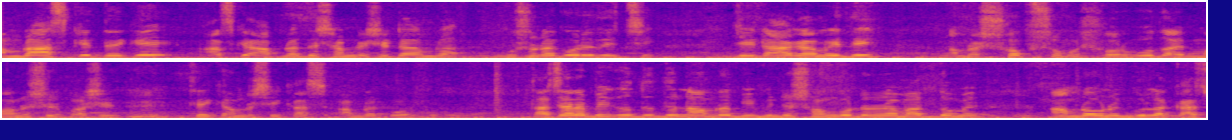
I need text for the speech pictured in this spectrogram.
আমরা আজকে থেকে, আজকে আপনাদের সামনে সেটা আমরা ঘোষণা করে দিচ্ছি যে এটা আগামী দিন আমরা সবসময় সর্বদাই মানুষের পাশে থেকে আমরা সেই কাজ আমরা করব। তাছাড়া বিগত দিন আমরা বিভিন্ন সংগঠনের মাধ্যমে আমরা অনেকগুলো কাজ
